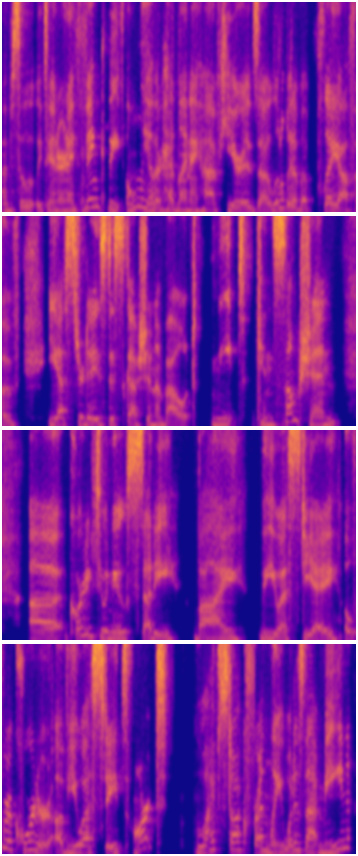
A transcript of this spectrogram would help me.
Absolutely, Tanner. And I think the only other headline I have here is a little bit of a play off of yesterday's discussion about meat consumption. Uh, according to a new study by the USDA, over a quarter of US states aren't livestock friendly. What does that mean?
